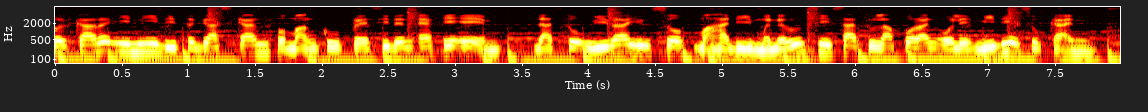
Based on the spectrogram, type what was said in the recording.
Perkara ini ditegaskan pemangku Presiden FAM, Datuk Wira Yusof Mahadi menerusi satu laporan oleh media sukan.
